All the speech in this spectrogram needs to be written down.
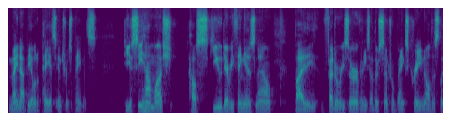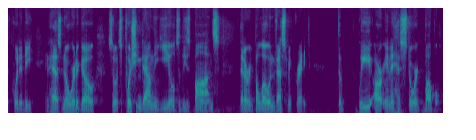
may not be able to pay its interest payments. Do you see how much how skewed everything is now by the Federal Reserve and these other central banks creating all this liquidity? It has nowhere to go, so it's pushing down the yields of these bonds that are below investment grade. The we are in a historic bubble.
